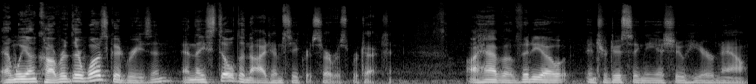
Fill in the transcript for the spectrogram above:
and we uncovered there was good reason, and they still denied him Secret Service protection. I have a video introducing the issue here now.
